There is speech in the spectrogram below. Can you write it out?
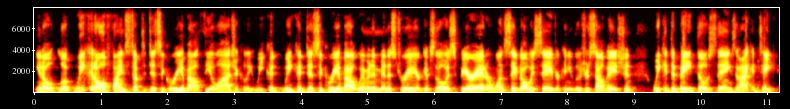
you know, look, we could all find stuff to disagree about theologically. We could we could disagree about women in ministry or gifts of the Holy Spirit or once saved always saved or can you lose your salvation. We could debate those things, and I could take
